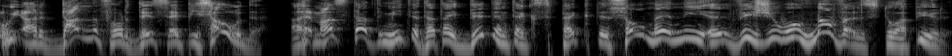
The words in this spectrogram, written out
We are done for this episode. I must admit that I didn't expect so many uh, visual novels to appear.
